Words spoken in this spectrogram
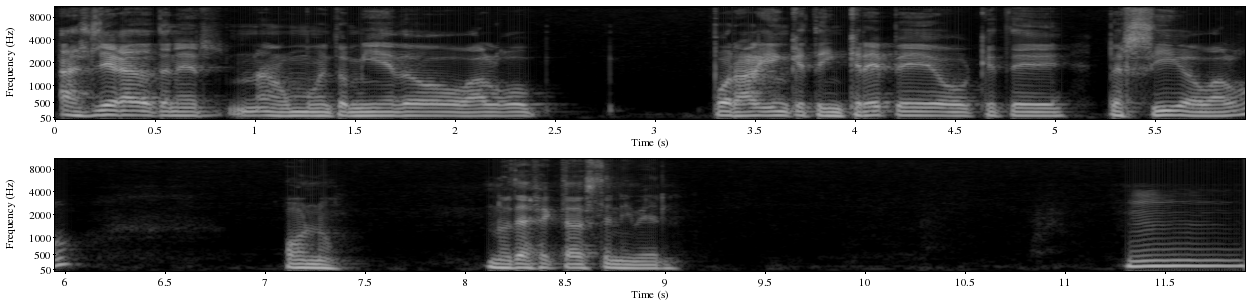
¿has llegado a tener en algún momento miedo o algo por alguien que te increpe o que te persiga o algo? ¿O no? ¿No te ha afectado a este nivel? Mm.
